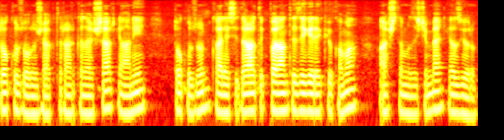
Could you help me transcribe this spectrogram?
9 olacaktır arkadaşlar. Yani 9'un karesidir. Artık paranteze gerek yok ama açtığımız için ben yazıyorum.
